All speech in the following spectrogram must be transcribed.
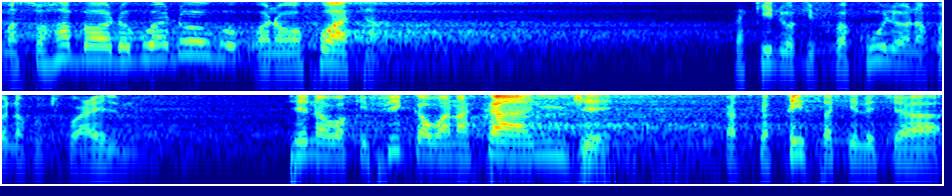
maswahaba wadogo wadogo, wanawafuata, lakini wakifika kule wanakwenda kuchukua ilmu. Tena wakifika wanakaa nje, katika kisa kile cha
